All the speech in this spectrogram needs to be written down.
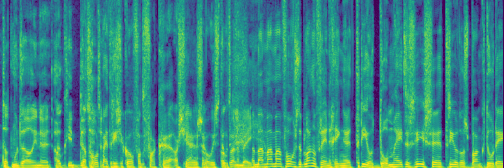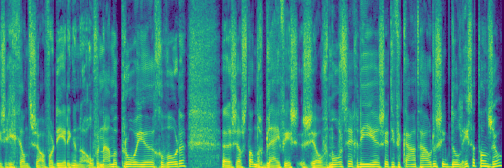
dat moet wel in de. Ook in, dat, dat hoort bij het risico van het vak uh, als je ja, zo is. Ook wel een beetje, maar, maar, maar, volgens de Belangenvereniging uh, Trio Dom heette ze, is uh, Triodos Bank door deze gigantische afwaardering een overnameprooi geworden. zelfstandig blijven is zelfmoord, zeggen die certificaathouders. Ik bedoel, is dat dan zo?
